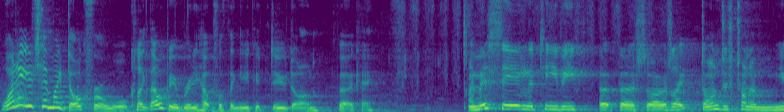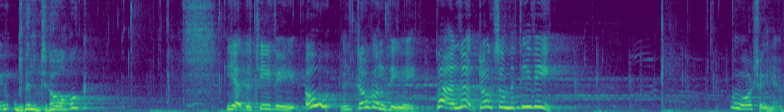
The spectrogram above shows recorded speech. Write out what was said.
why don't you take my dog for a walk? Like, that would be a really helpful thing you could do, Don. But okay. I missed seeing the TV at first, so I was like, Don just trying to mute the dog? Yeah, the TV. Oh, there's dog on the TV. But uh, look, dog's on the TV. What are we watching here?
